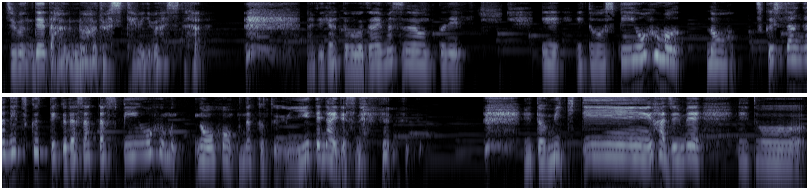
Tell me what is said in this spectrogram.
自分でダウンロードしてみました。ありがとうございます。本当に。ええっと、スピンオフも、の、つくしさんがね、作ってくださったスピンオフの本、なんか言えてないですね。えっと、ミキティーンはじめ、えっと、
